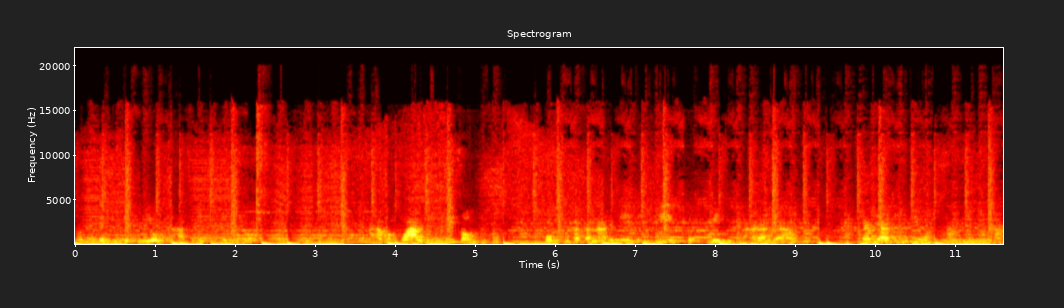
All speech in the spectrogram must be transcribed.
ต้อง17 17นิ้วนะคะ11 17นิ้วนะคะความกว้างจะอยู่ที่ 2.6นะคะขนาดเล่มนี้จะอยู่ที่ 6มิลนะคะด้านยาวด้านยาวจะอยู่ที่ 6.3นิ้วนะคะ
